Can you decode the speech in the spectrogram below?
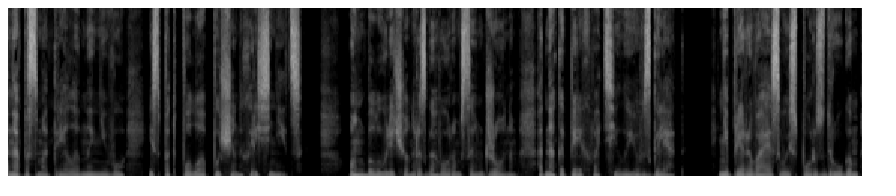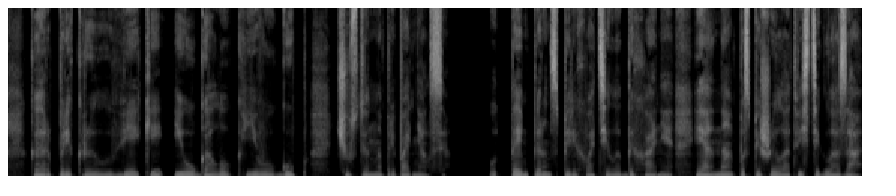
Она посмотрела на него из-под полуопущенных ресниц. Он был увлечен разговором с Сент-Джоном, однако перехватил ее взгляд. Не прерывая свой спор с другом, Кэр прикрыл веки, и уголок его губ чувственно приподнялся. У Темперанс перехватило дыхание, и она поспешила отвести глаза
